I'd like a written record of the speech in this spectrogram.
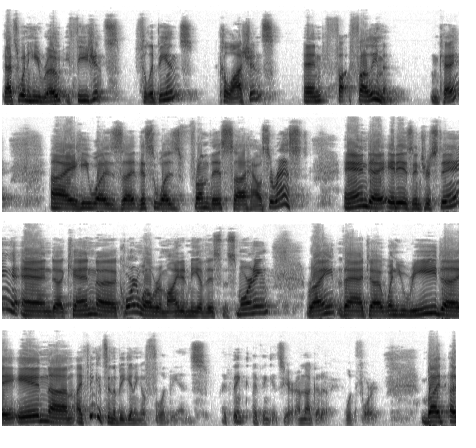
That's when he wrote Ephesians, Philippians, Colossians, and Philemon. Okay? Uh, he was, uh, this was from this uh, house arrest. And uh, it is interesting, and uh, Ken Cornwell reminded me of this this morning right? That uh, when you read uh, in, um, I think it's in the beginning of Philippians. I think I think it's here. I'm not going to look for it, but uh,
